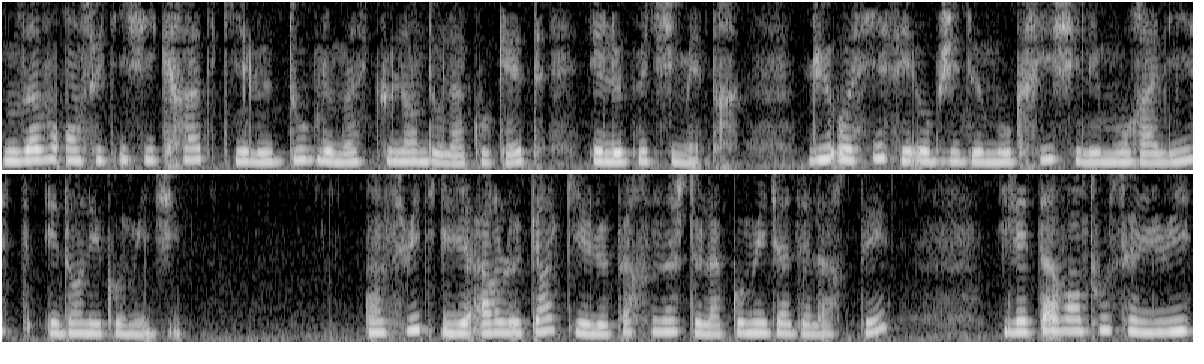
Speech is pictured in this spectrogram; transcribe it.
Nous avons ensuite Iphicrate qui est le double masculin de la coquette et le petit maître. Lui aussi fait objet de moqueries chez les moralistes et dans les comédies. Ensuite, il y a Arlequin qui est le personnage de la Commedia dell'arte. Il est avant tout celui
